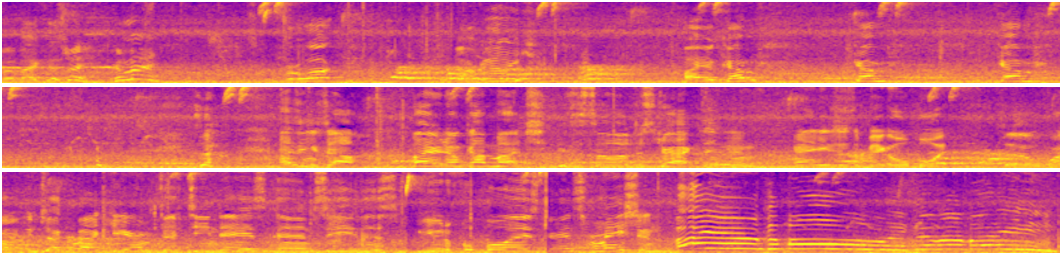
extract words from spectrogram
Go back this way. Come on. Let's go for a walk. Not really. Bayou, come. Come. Come. So, as you can tell, Bayou don't got much. He's just a little distracted and, he's just a big old boy. So why don't you check back here in 15 days and see this beautiful boy's transformation. Bayou, good boy. Come on, buddy.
